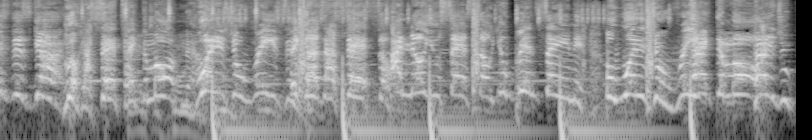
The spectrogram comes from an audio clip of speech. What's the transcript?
is this guy? Look, I said take them off now. What is your reason? Because I said so. I know you said so. You've been saying it. But what is your reason? Take them off. How did you?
